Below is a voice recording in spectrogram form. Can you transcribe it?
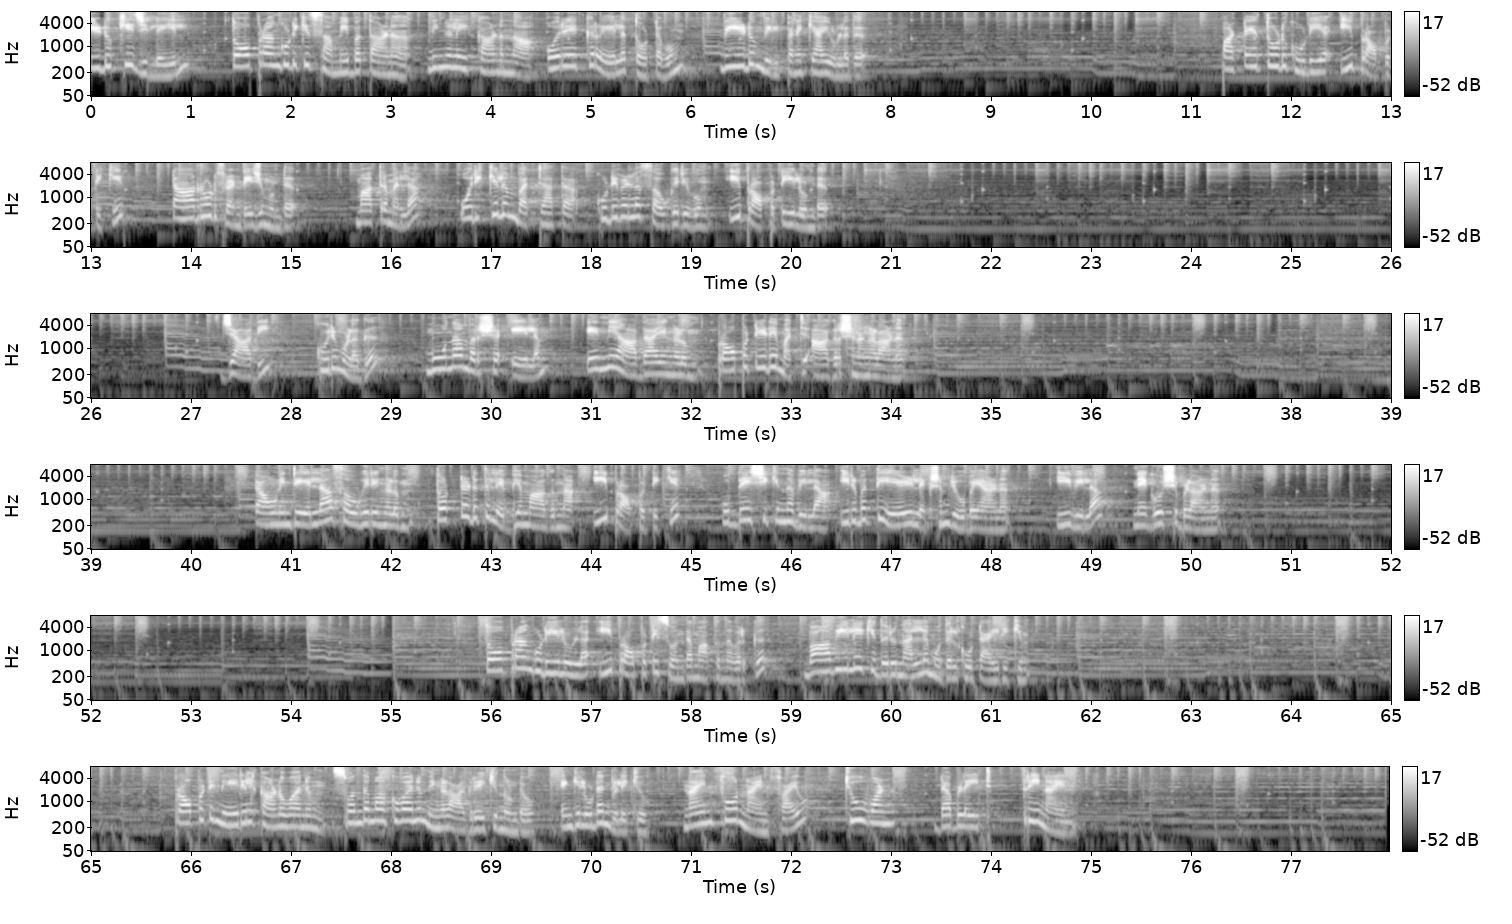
ഇടുക്കി ജില്ലയിൽ തോപ്രാങ്കുടിക്ക് സമീപത്താണ് നിങ്ങൾ ഈ കാണുന്ന ഒരേക്കർ ഏലത്തോട്ടവും വീടും വിൽപ്പനയ്ക്കായുള്ളത്. പട്ടയത്തോടു കൂടിയ ഈ പ്രോപ്പർട്ടിക്ക് ടാർ റോഡ് ഫ്രണ്ടേജുമുണ്ട്. മാത്രമല്ല ഒരിക്കലും പറ്റാത്ത കുടിവെള്ള സൗകര്യവും ഈ പ്രോപ്പർട്ടിയിലുണ്ട്. ജാതി കുരുമുളക് മൂന്നാം വർഷ ഏലം എന്നീ ആദായങ്ങളും പ്രോപ്പർട്ടിയുടെ മറ്റ് ആകർഷണങ്ങളാണ്. ടൗണിന്റെ എല്ലാ സൗകര്യങ്ങളും തൊട്ടടുത്ത് ലഭ്യമാകുന്ന ഈ പ്രോപ്പർട്ടിക്ക് ഉദ്ദേശിക്കുന്ന വില ഇരുപത്തിയേഴ് ലക്ഷം രൂപയാണ്. ഈ വില നെഗോഷ്യബിൾ ആണ് തോപ്രാങ്കുടിയിലുള്ള ഈ പ്രോപ്പർട്ടി സ്വന്തമാക്കുന്നവർക്ക് ഭാവിയിലേക്ക് ഇതൊരു നല്ല മുതൽക്കൂട്ടായിരിക്കും. പ്രോപ്പർട്ടി നേരിൽ കാണുവാനും സ്വന്തമാക്കുവാനും നിങ്ങൾ ആഗ്രഹിക്കുന്നുണ്ടോ? എങ്കിൽ ഉടൻ വിളിക്കൂ. Nine four nine five two one double eight three nine.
